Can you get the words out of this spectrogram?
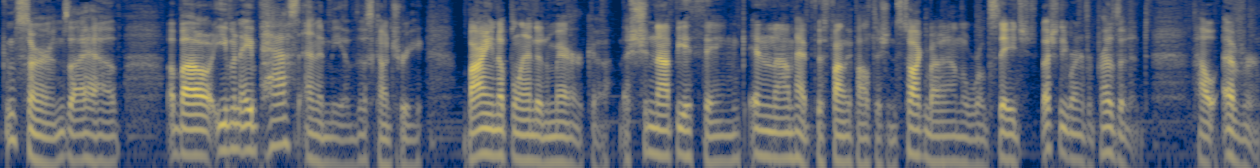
concerns I have about even a past enemy of this country buying up land in America. That should not be a thing, and I'm happy there's finally politicians talking about it on the world stage, especially running for president. However,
